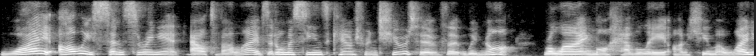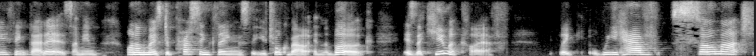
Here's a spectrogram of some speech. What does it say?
why are we censoring it out of our lives? It almost seems counterintuitive that we're not relying more heavily on humor. Why do you think that is? I mean, one of the most depressing things that you talk about in the book is the humor cliff. Like we have so much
